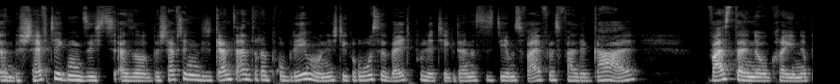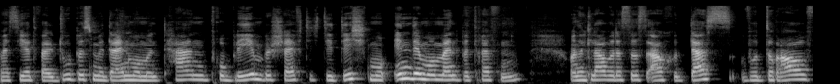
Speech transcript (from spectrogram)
dann beschäftigen sich, also beschäftigen dich ganz andere Probleme und nicht die große Weltpolitik. Dann ist es dir im Zweifelsfall egal was da in der Ukraine passiert, weil du bist mit deinen momentanen Problemen beschäftigt, die dich in dem Moment betreffen. Und ich glaube, das ist auch das, worauf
